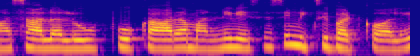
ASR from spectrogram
మసాలాలు ఉప్పు కారం అన్నీ వేసేసి మిక్సీ పట్టుకోవాలి.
